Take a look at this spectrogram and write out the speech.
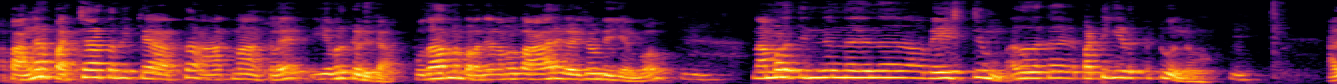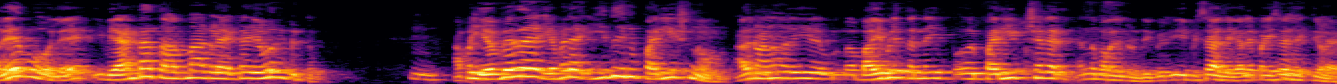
അപ്പൊ അങ്ങനെ പശ്ചാത്തപിക്കാത്ത ആത്മാക്കളെ ഇവർക്ക് എടുക്കാം ഉദാഹരണം പറഞ്ഞാൽ നമ്മൾ ആഹാരം കഴിച്ചുകൊണ്ടിരിക്കുമ്പോൾ നമ്മൾ തിന്നുന്നതിന് വേസ്റ്റും അതൊക്കെ പട്ടിക കിട്ടുമല്ലോ. അതേപോലെ ഈ വേണ്ടാത്ത ആത്മാക്കളെയൊക്കെ ഇവർക്ക് കിട്ടും. അപ്പൊ എവരെ എവരെ ഇതൊരു പരീക്ഷണമാണ്. അതിനാണ് ഈ ബൈബിളിൽ തന്നെ പരീക്ഷകൻ എന്ന് പറഞ്ഞിട്ടുണ്ട് ഈ പിശാചിക അല്ലെ പൈസ ശക്തികളെ.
